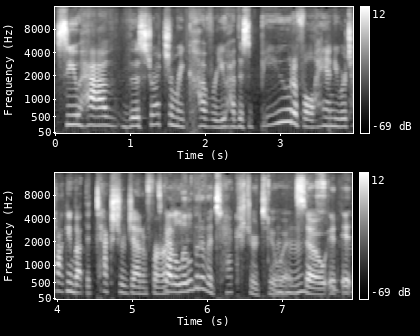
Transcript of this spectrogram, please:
So you have the stretch and recovery. You have this beautiful hand. You were talking about the texture, Jennifer. It's got a little bit of a texture to it, mm-hmm. so it, it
